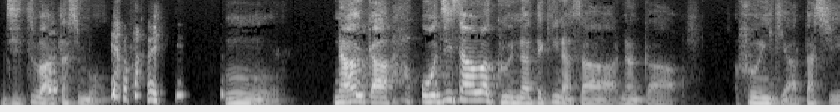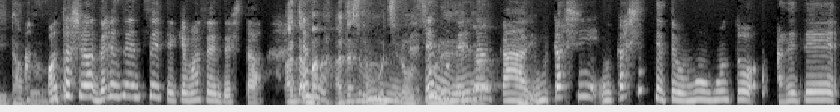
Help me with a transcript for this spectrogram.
実は私も やっぱり。うんなんかおじさんはくんな的なさなんか雰囲気あったし多分私は全然ついていけませんでした。あとでもまあ私ももちろんそれが、でもね、なんか、うん昔、昔って言ってももう本当、あれで、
